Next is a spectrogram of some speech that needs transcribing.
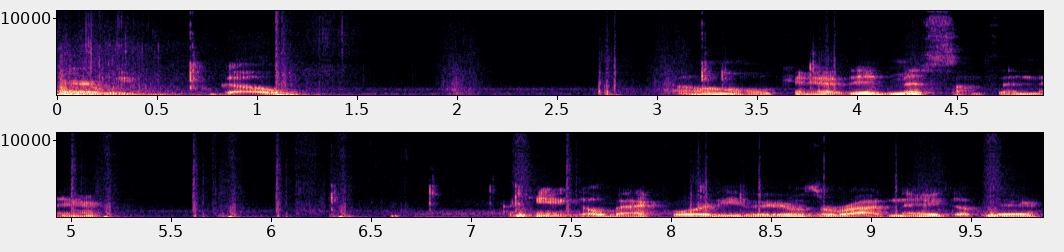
there we go. Oh, okay, I did miss something there. I can't go back for it either. It was a rotten egg up there.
